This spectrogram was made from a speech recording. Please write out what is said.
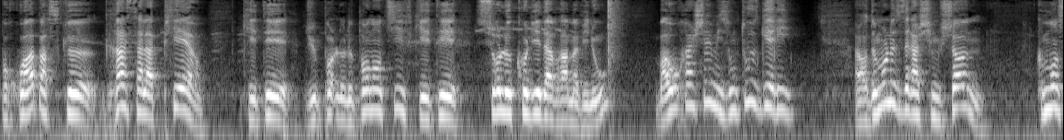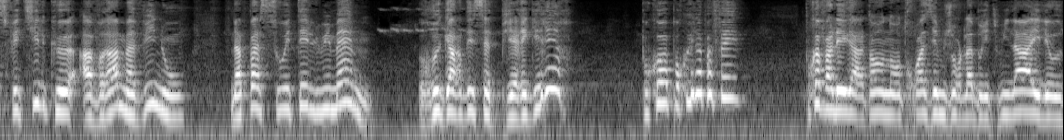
Pourquoi? Parce que grâce à la pierre qui était du le pendentif qui était sur le collier d'Abraham Avinu bah Hachem ils ont tous guéri. Alors demande le Zerachim Shon, comment se fait-il que Avram Avinu n'a pas souhaité lui-même regarder cette pierre et guérir? Pourquoi? Pourquoi il n'a pas fait? Pourquoi fallait attendre en troisième jour de la Brit Mila il est, au,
